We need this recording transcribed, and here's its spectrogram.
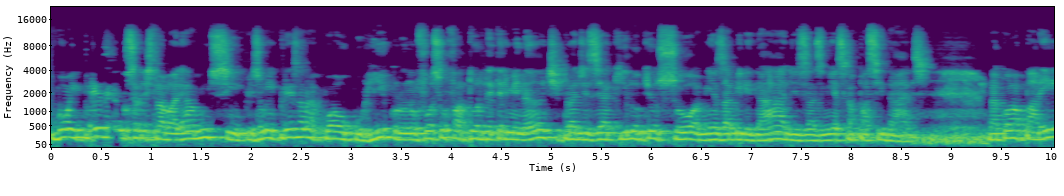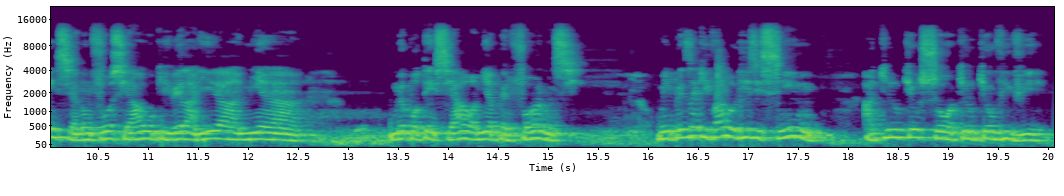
Bom, empresa que eu gostaria de trabalhar é muito simples. Uma empresa na qual o currículo não fosse um fator determinante para dizer aquilo que eu sou, as minhas habilidades, as minhas capacidades. Na qual a aparência não fosse algo que revelaria a minha, o meu potencial, a minha performance. Uma empresa que valorize sim aquilo que eu sou, aquilo que eu vivi.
